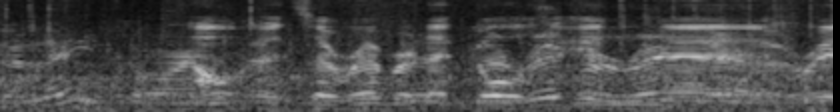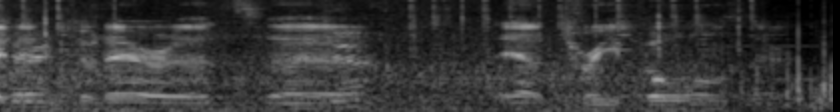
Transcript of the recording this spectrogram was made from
the lake or No, it's a river that goes river in right uh, there, right okay. into there. It's uh, yeah, three pools there.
